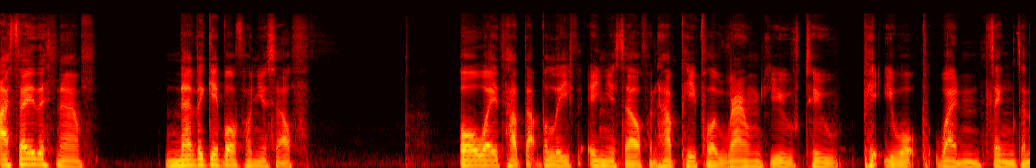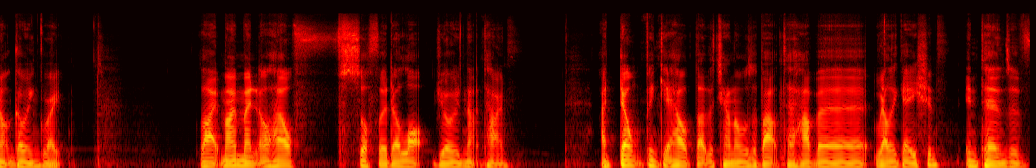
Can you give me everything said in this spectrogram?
I say this now never give up on yourself always have that belief in yourself and have people around you to pick you up when things are not going great. Like my mental health suffered a lot during that time. I don't think it helped that the channel was about to have a relegation in terms of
